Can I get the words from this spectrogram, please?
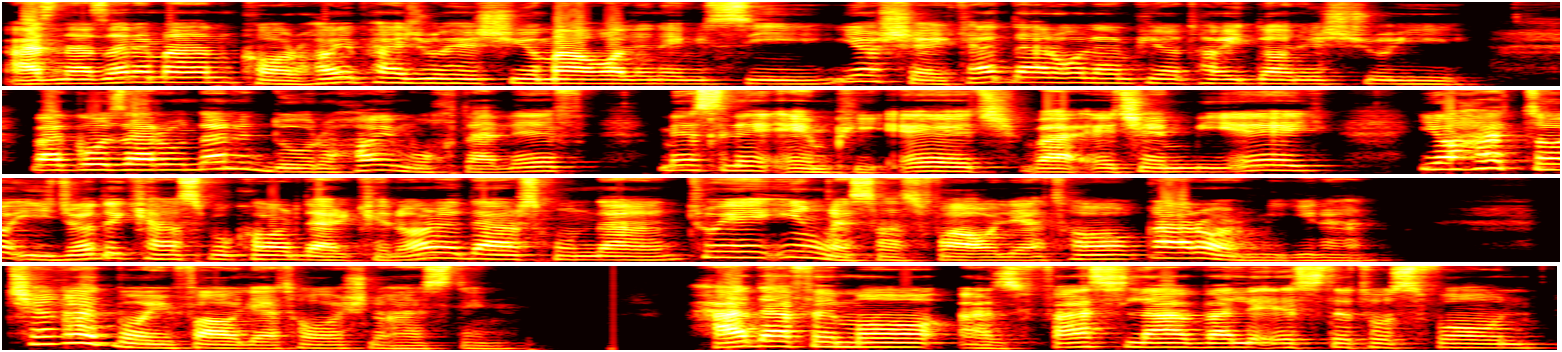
از نظر من کارهای پژوهشی و مقاله نویسی یا شرکت در المپیادهای دانشجویی و گذروندن دورهای مختلف مثل MPH و HMBA یا حتی ایجاد کسب و کار در کنار درس خوندن توی این قسم از فعالیت ها قرار می گیرن. چقدر با این فعالیت ها آشنا هستین؟ هدف ما از فصل اول استتوسفون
